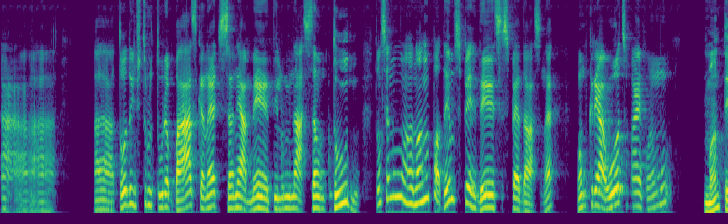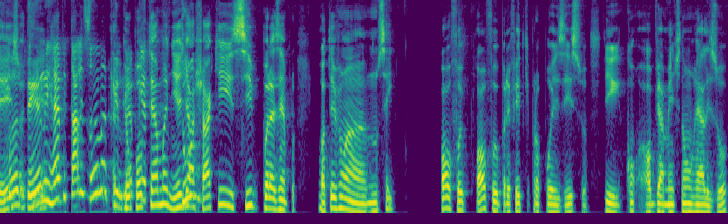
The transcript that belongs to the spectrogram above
a, a, a, toda a estrutura básica né? de saneamento, iluminação, tudo. Então você não, nós não podemos perder esses pedaços, né? Vamos criar outros, mas vamos manter mantendo e revitalizando aquilo. É porque né? o povo porque tem a mania tudo... de achar que se, por exemplo, igual teve uma, não sei qual foi, qual foi o prefeito que propôs isso e, obviamente, não realizou.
